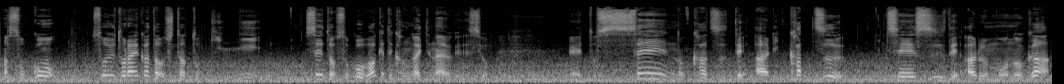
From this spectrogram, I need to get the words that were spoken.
まあ、そこそういう捉え方をした時に生徒はそこを分けて考えてないわけですよ。えーと、正の数でありかつ整数であるものが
